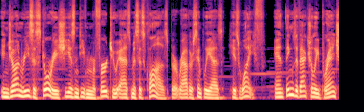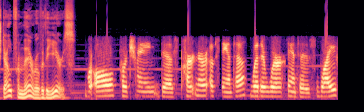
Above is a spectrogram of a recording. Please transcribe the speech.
In John Rees's story, she isn't even referred to as Mrs. Claus, but rather simply as his wife, and things have actually branched out from there over the years. We're all portraying this partner of Santa, whether we're Santa's wife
